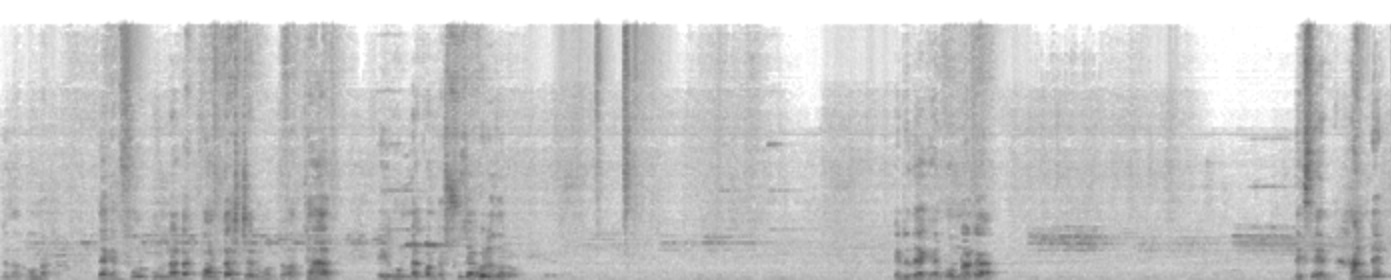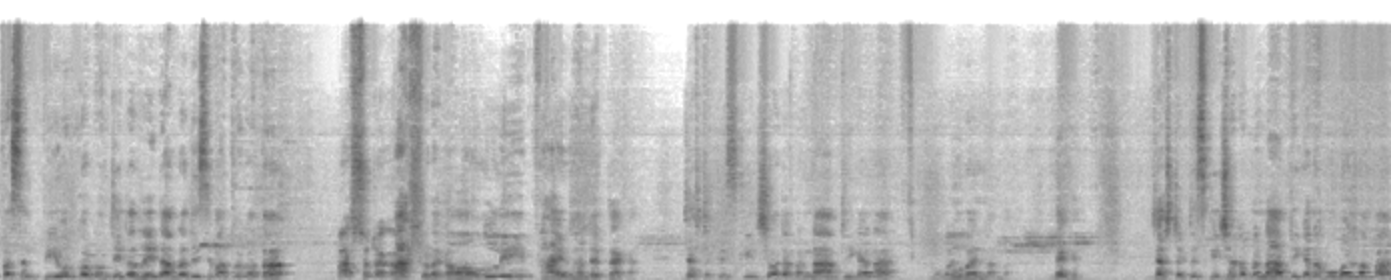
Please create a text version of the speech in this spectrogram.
এটা দাও, উন্নাটা। দেখেন ফুল উন্নাটা কন্ট্রাস্টের মধ্যে। অর্থাৎ এই উন্না কন্ট্রাস্ট সোজা করে ধরো। এটা দেখেন উন্নাটা দেখছেন হান্ড্রেড পার্সেন্ট পিওর কটন যেটা রেট আমরা দিয়েছি মাত্র কত? পাঁচশো টাকা। পাঁচশো টাকা অনলি ফাইভ হান্ড্রেড টাকা। জাস্ট একটা স্ক্রিনশট আপনার নাম ঠিকানা মোবাইল নাম্বার দেখেন জাস্ট একটা স্ক্রিনশট আপনার নাম ঠিকানা মোবাইল নাম্বার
